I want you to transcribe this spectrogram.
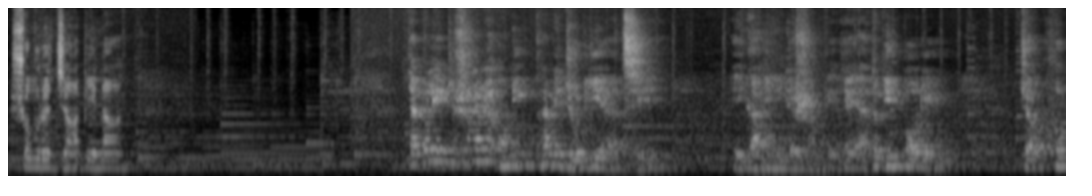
Shomura Jabina, তারপরে এটার সঙ্গে আমি অনেকভাবে জড়িয়ে আছি এই কাহিনীটার সঙ্গে। তাই এতদিন পরে যখন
